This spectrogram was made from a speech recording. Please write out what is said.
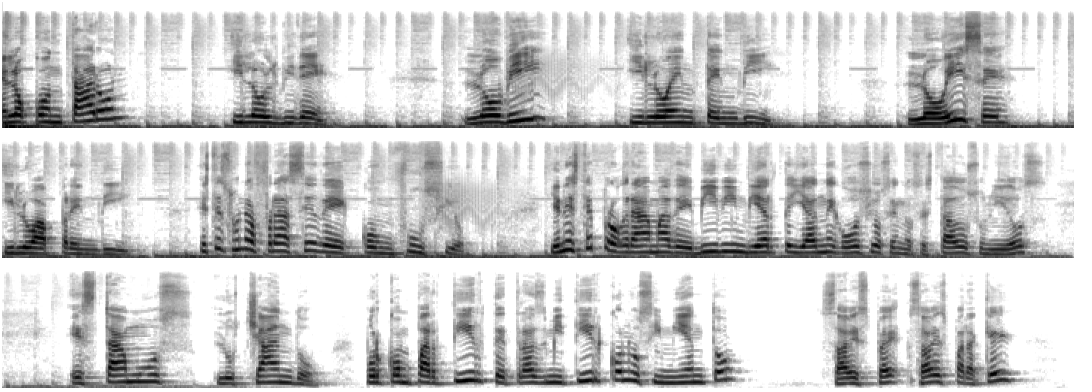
Me lo contaron y lo olvidé. Lo vi y lo entendí. Lo hice y lo aprendí. Esta es una frase de Confucio. Y en este programa de Vive, Invierte y Haz negocios en los Estados Unidos, estamos luchando por compartirte, transmitir conocimiento. ¿Sabes, ¿Sabes para qué?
